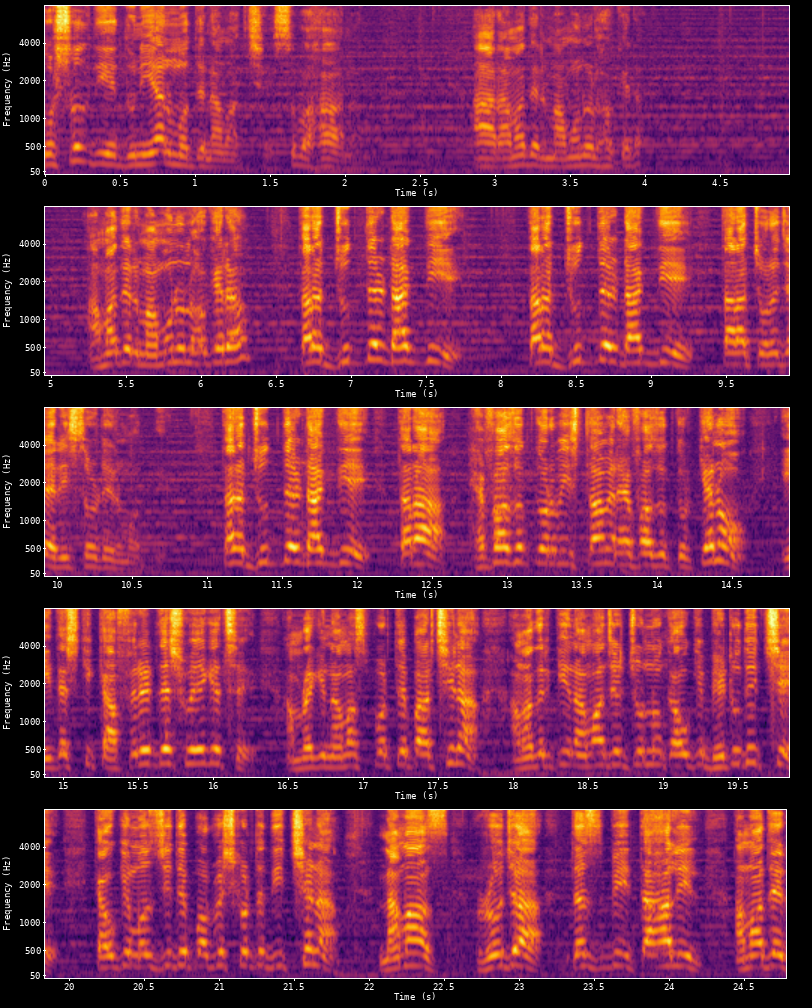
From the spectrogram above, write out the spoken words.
গোসল দিয়ে দুনিয়ার মধ্যে নামাচ্ছে। সুবাহান আর আমাদের মামুনুল হকেরা? আমাদের মামুনুল হকেরা, তারা যুদ্ধের ডাক দিয়ে, তারা যুদ্ধের ডাক দিয়ে তারা চলে যায় রিসোর্টের মধ্যে। তারা যুদ্ধের ডাক দিয়ে তারা হেফাজত করবে, ইসলামের হেফাজত করবে। কেন? এই দেশ কি কাফেরের দেশ হয়ে গেছে? আমরা কি নামাজ পড়তে পারছি না? আমাদের কি নামাজের জন্য কাউকে ভেটু দিচ্ছে? কাউকে মসজিদে প্রবেশ করতে দিচ্ছে না? নামাজ, রোজা তসবি তাহালিল, আমাদের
